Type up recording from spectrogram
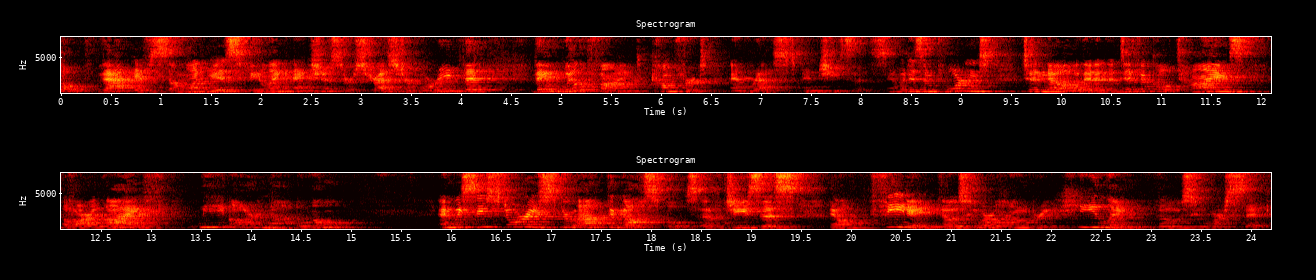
hope that if someone is feeling anxious or stressed or worried, that they will find comfort and rest in Jesus. You know, it is important to know that in the difficult times of our life, we are not alone. And we see stories throughout the Gospels of Jesus, know, feeding those who are hungry, healing those who are sick,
